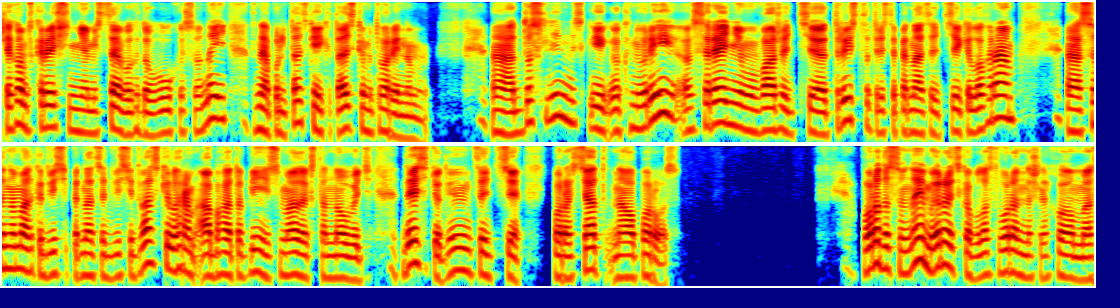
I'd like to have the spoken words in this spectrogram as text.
шляхом скрещення місцевих довгоухих свиней з неаполітанськими і китайськими тваринами. Е, Дослідницькі е, кнури в середньому важать е, 300-315 кг, свиноматка 215-220 кг, а багатоплідність маток становить 10-11 поросят на опорос. Порода свиней Миргородська була створена шляхом е,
